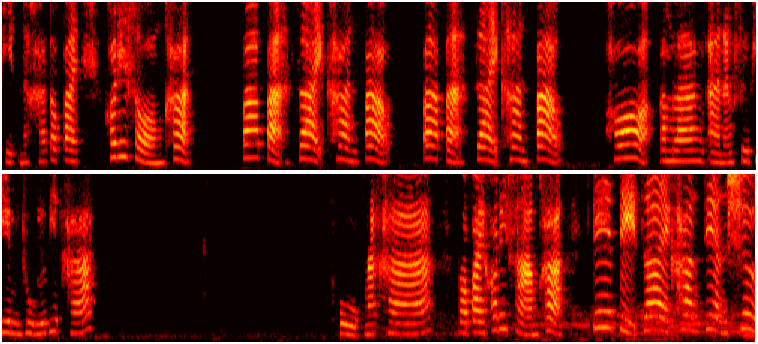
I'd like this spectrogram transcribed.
ผิดนะคะ ต่อไปข้อที่สองค่ะ ป้าป่ะจ่ายคานเป้า ป้าป่ะจ่ายคานเป้า พ่อกำลังอ่านหนังสือพิมพ์ถูกหรือผิดคะ ถูกนะคะ ต่อไปข้อที่สามค่ะตี้ติจ่ายข้านเตียนชื่อ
